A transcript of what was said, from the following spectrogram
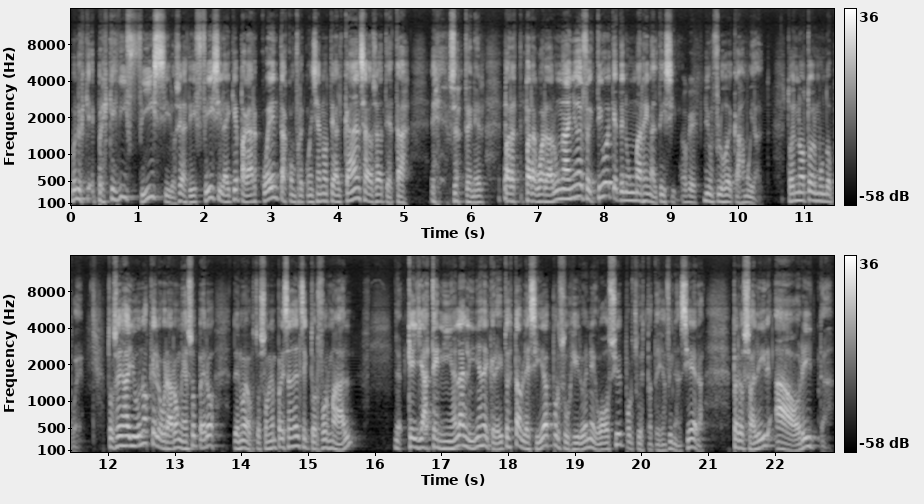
bueno, es que, pero es que es difícil, o sea, es difícil, hay que pagar cuentas, con frecuencia no te alcanza, o sea, te estás, o sea, tener, para, para, guardar un año de efectivo hay que tener un margen altísimo y un flujo de caja muy alto. Entonces, no todo el mundo puede. Entonces, hay unos que lograron eso, pero, de nuevo, estos son empresas del sector formal, que ya tenían las líneas de crédito establecidas por su giro de negocio y por su estrategia financiera. Pero salir ahorita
